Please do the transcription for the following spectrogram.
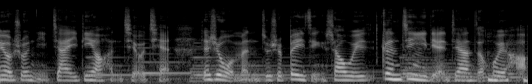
没有说你家一定要很有钱，但是我们就是背景稍微更近一点，这样子会好，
